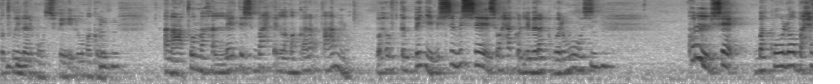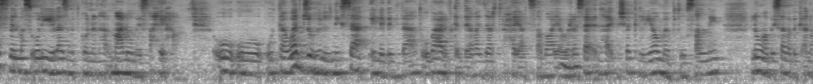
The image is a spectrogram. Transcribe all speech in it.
تطويل رموش في لوما جروب أنا على طول ما خليتش بحث إلا ما قرأت عنه. بحوث طبية مش مش شو حكوا اللي بيركبوا رموش. كل شيء بقوله بحس بالمسؤولية لازم تكون المعلومة صحيحة. وتوجه النساء اللي بالذات. وبعرف قد إيه غيرت في حياة صبايا والرسائل هاي بشكل يومي بتوصلني. لوما بسببك أنا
